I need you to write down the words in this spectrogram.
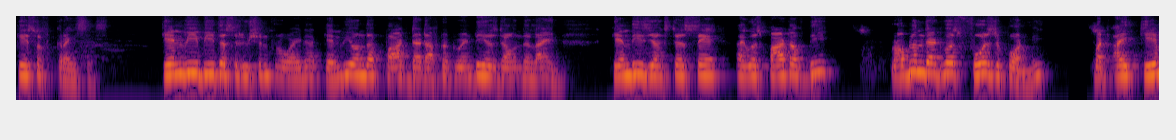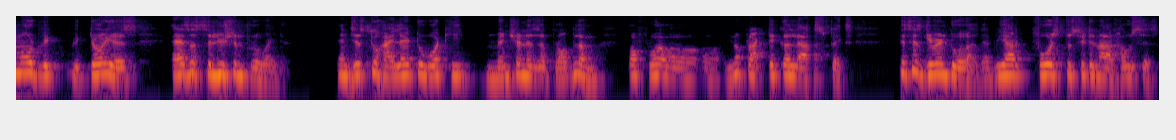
case of crisis. Can we be the solution provider? Can we on the part that after 20 years down the line, can these youngsters say, I was part of the problem that was forced upon me, but I came out vic victorious as a solution provider. And just to highlight to what he mentioned as a problem of uh, uh, you know practical aspects, this is given to us that we are forced to sit in our houses,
